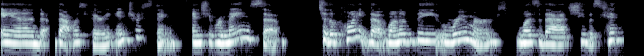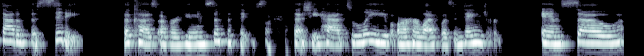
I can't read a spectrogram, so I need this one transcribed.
And that was very interesting. And she remained so to the point that one of the rumors was that she was kicked out of the city because of her union sympathies, that she had to leave or her life was endangered. And so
